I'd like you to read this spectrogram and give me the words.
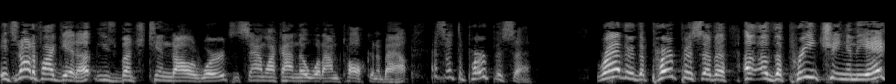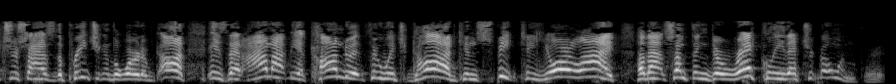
It's not if I get up and use a bunch of ten dollar words and sound like I know what I'm talking about. That's not the purpose of it. Rather, the purpose of, a, of the preaching and the exercise of the preaching of the Word of God is that I might be a conduit through which God can speak to your life about something directly that you're going through.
